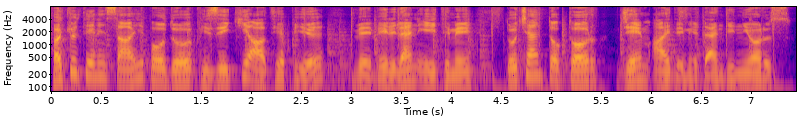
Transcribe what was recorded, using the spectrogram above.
Fakültenin sahip olduğu fiziki altyapıyı ve verilen eğitimi doçent doktor Cem Aydemir'den dinliyoruz.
